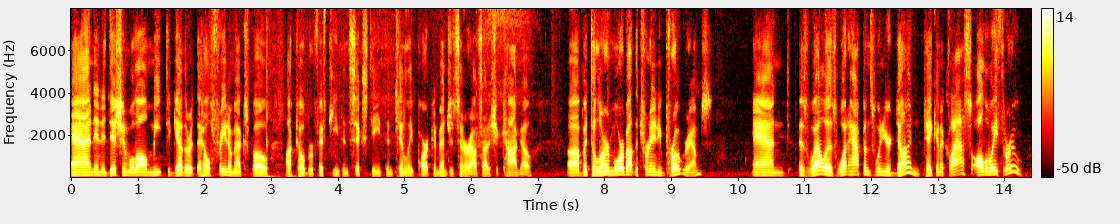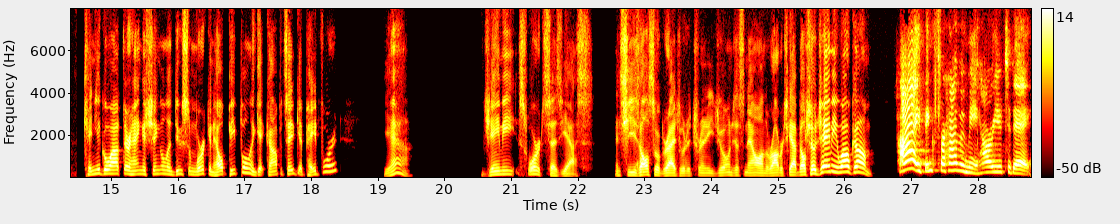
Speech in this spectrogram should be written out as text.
And in addition, we'll all meet together at the Health Freedom Expo October 15th and 16th in Tinley Park Convention Center outside of Chicago. Uh, but to learn more about the Trinity programs and as well as what happens when you're done taking a class all the way through. Can you go out there, hang a shingle, and do some work and help people and get compensated, get paid for it? Yeah. Jamie Swartz says yes. And she's also a graduate of Trinity. Joins us now on the Robert Scott Bell Show. Jamie, welcome. Hi, thanks for having me. How are you today?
